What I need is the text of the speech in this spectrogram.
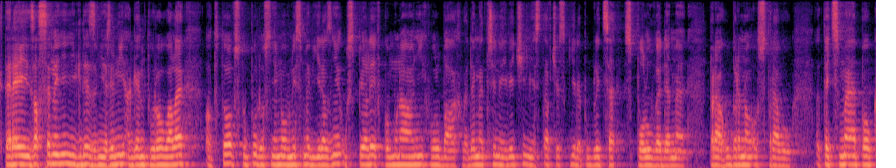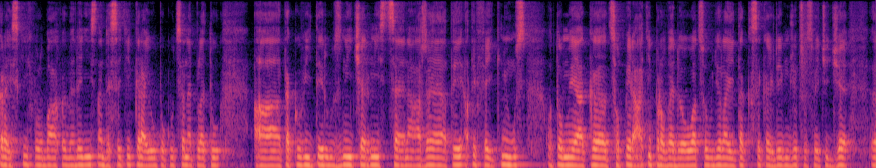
který zase není nikde změřený agenturou, ale od toho vstupu do sněmovny jsme výrazně uspěli v komunálních volbách. Vedeme tři největší města v České republice, spolu vedeme Prahu, Brno, Ostravu. Teď jsme po krajských volbách ve vedení snad deseti krajů, pokud se nepletu a takový ty různý černý scénáře a ty, a ty fake news o tom, jak co Piráti provedou a co udělají, tak se každý může přesvědčit, že uh,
